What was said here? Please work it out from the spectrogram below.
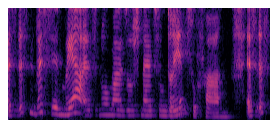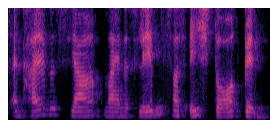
Es ist ein bisschen mehr als nur mal so schnell zum Drehen zu fahren. Es ist ein halbes Jahr meines Lebens, was ich dort bin.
